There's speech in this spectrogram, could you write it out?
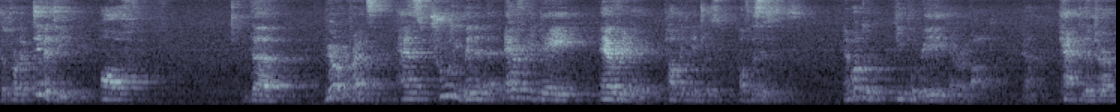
the productivity of the bureaucrats has truly been in the everyday, everyday public interest of the citizens. And what do people really care about? Yeah? Cat litter,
